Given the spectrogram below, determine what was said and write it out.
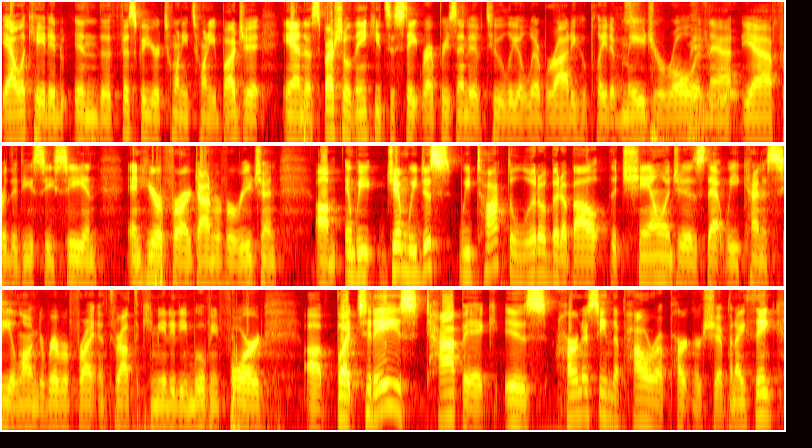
allocated in the fiscal year 2020 budget. And a special thank you to State Representative Tullio Liberati, who played yes. a major role major in that. Role. Yeah, for the DCC and and here for our Downriver region. Um, and we, Jim, we just we talked a little bit about the challenges that we kind of see along the riverfront and throughout the community moving forward. Uh, but today's topic is harnessing the power of partnership, and I think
